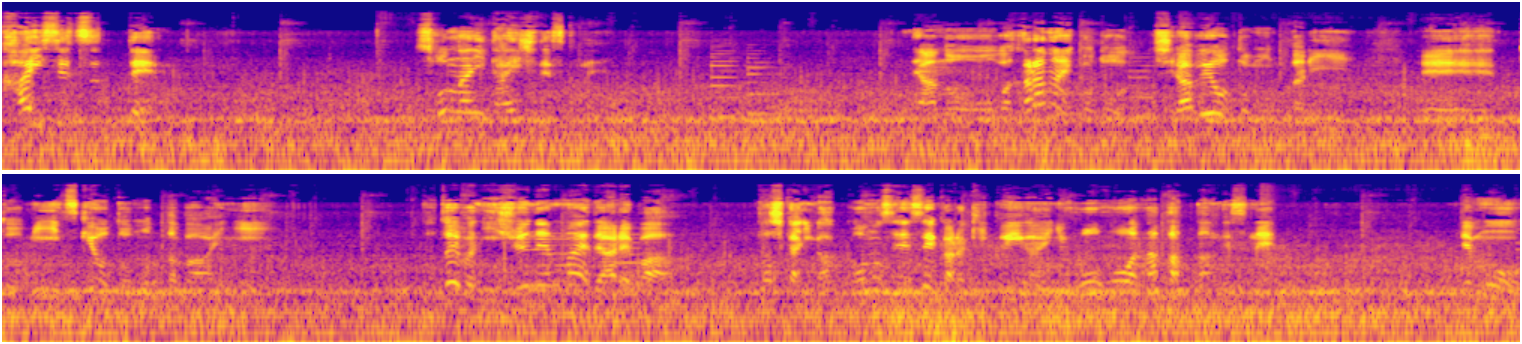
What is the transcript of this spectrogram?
解説ってそんなに大事ですかね？であの分からないことを調べようと思ったり、えー、っと身につけようと思った場合に例えば20年前であれば確かに学校の先生から聞く以外に方法はなかったんですね。でも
